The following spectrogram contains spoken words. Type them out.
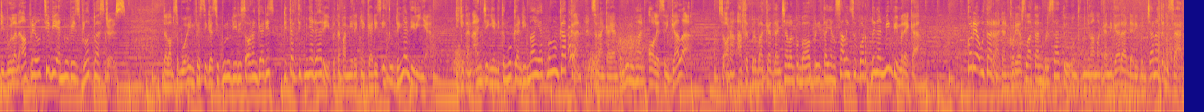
Di bulan April, TVN Movies Blockbusters. Dalam sebuah investigasi bunuh diri seorang gadis, detektif menyadari betapa miripnya gadis itu dengan dirinya. Gigitan anjing yang ditemukan di mayat mengungkapkan serangkaian pembunuhan oleh serigala. Seorang atlet berbakat dan calon pembawa berita yang saling support dengan mimpi mereka. Korea Utara dan Korea Selatan bersatu untuk menyelamatkan negara dari bencana terbesar.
